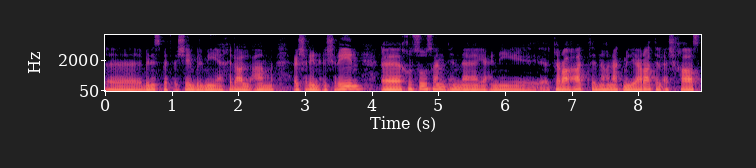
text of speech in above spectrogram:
آه، بنسبة 20% خلال عام 2020 آه، خصوصا أن يعني قراءات أن هناك مليارات الأشخاص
